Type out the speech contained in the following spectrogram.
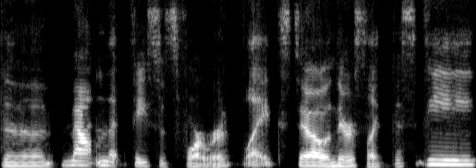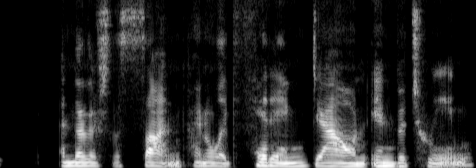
the mountain that faces forward. Like so there's like this V and then there's the sun kind of like hitting down in between.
